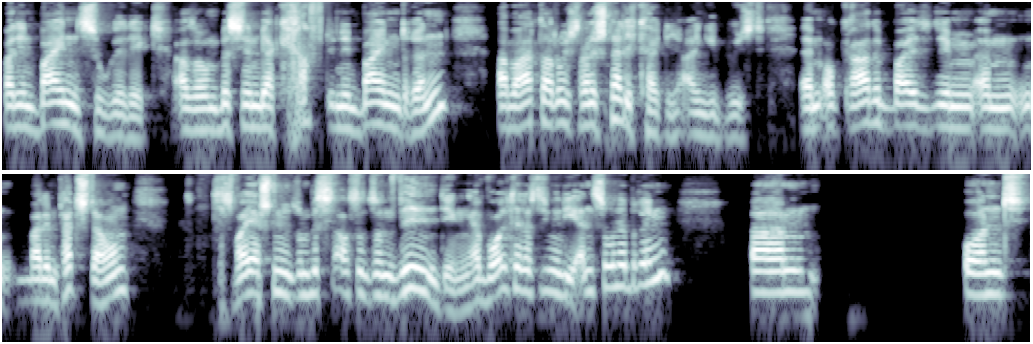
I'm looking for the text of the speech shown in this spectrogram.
bei den Beinen zugelegt. Also ein bisschen mehr Kraft in den Beinen drin, aber hat dadurch seine Schnelligkeit nicht eingebüßt. Ähm, auch gerade bei dem, ähm, bei dem Touchdown, das war ja schon so ein bisschen auch so, so ein Willending. Er wollte das Ding in die Endzone bringen ähm, und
